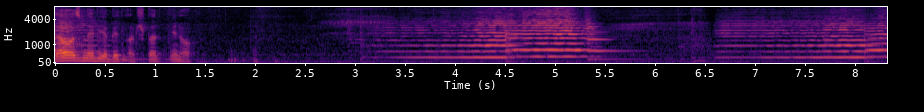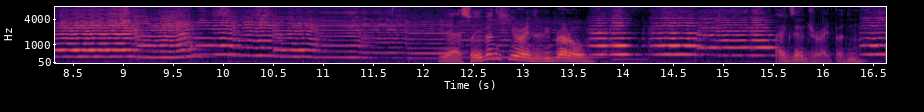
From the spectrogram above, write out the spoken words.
that was maybe a bit much, but you know. Yeah, so even here in the vibrato, I exaggerate, but. Hmm.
